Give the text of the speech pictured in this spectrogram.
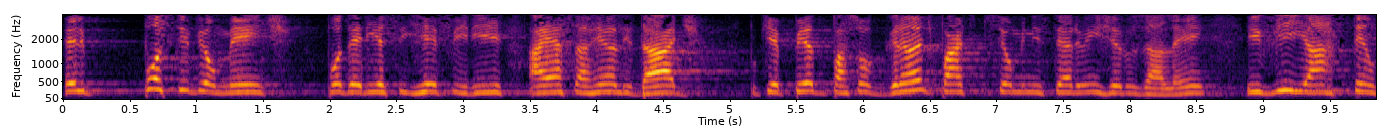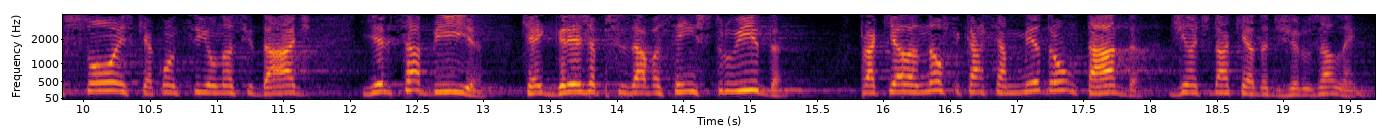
ele possivelmente poderia se referir a essa realidade, porque Pedro passou grande parte do seu ministério em Jerusalém e via as tensões que aconteciam na cidade, e ele sabia que a igreja precisava ser instruída para que ela não ficasse amedrontada diante da queda de Jerusalém.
